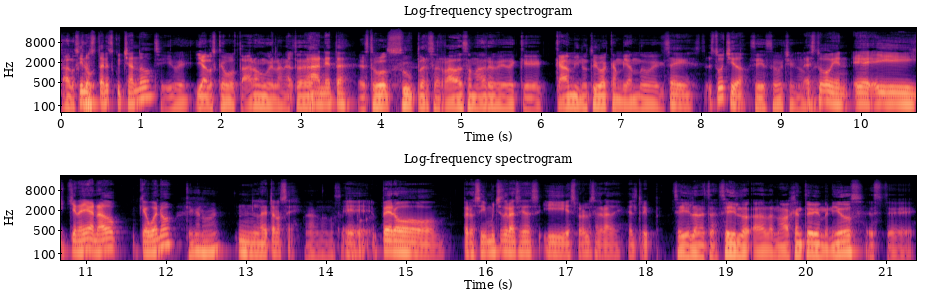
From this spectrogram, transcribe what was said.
A los Si que... nos están escuchando, Sí, güey. Y a los que votaron, güey, la neta. ah, neta, Estuvo súper cerrada esa madre, güey, de que cada minuto iba cambiando, güey. Sí, sí, estuvo chido. estuvo chingón. güey. Estuvo bien. Eh, y quien haya ganado, qué bueno. ¿Quién ganó, güey? Mm, La neta no sé. Ah, no, no sé. Eh, pero, pero sí, muchas gracias y espero les agrade el trip. Sí, la neta. Sí, lo- a la nueva gente, bienvenidos. Este.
